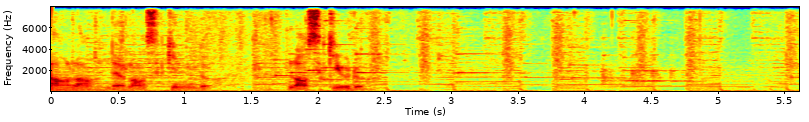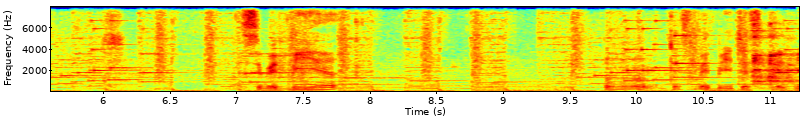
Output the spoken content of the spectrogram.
ลองลองเดี๋ยวลองสกินดู ลองสกิลดู 11 B ฮะอือหือ71 B 71 B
